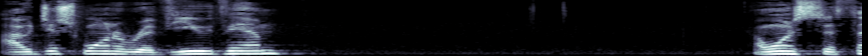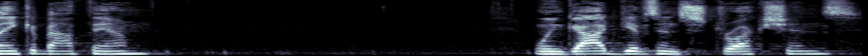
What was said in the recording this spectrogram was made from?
I just want to review them. I want us to think about them. When God gives instructions,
